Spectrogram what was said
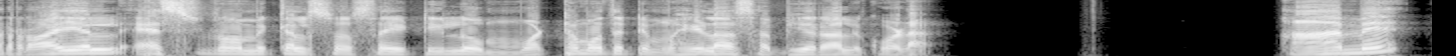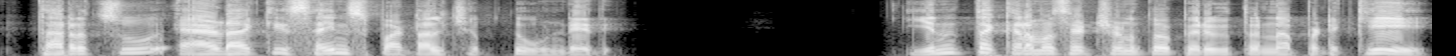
రాయల్ ఆస్ట్రనామికల్ సొసైటీలో మొట్టమొదటి మహిళా సభ్యురాలు కూడా. ఆమె తరచూ ఏడాకి సైన్స్ పాఠాలు చెప్తూ ఉండేది. ఇంత క్రమశిక్షణతో పెరుగుతున్నప్పటికీ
